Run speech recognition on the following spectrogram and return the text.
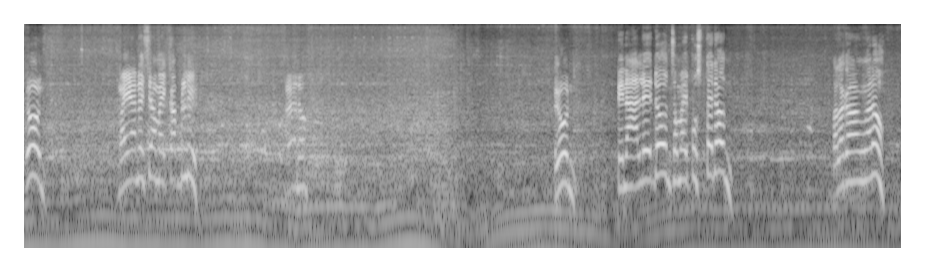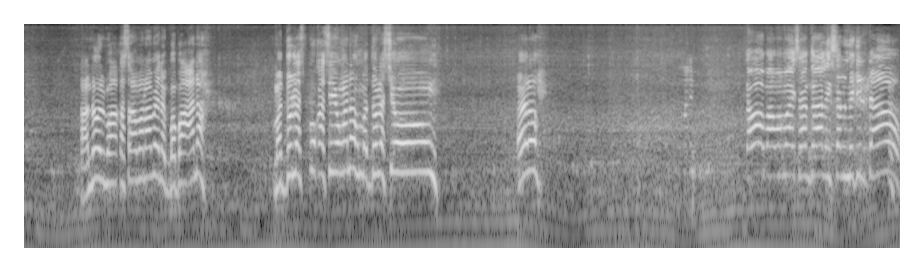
Yun. May ano siya, may kabli. Ayan o. Yun. Tinali doon sa may poste doon. Talagang ano. Ano, mga kasama namin, nagbabaan na. Madulas po kasi yung ano, madulas yung... Ano? Ito, mamamaisan galing San Miguel daw.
